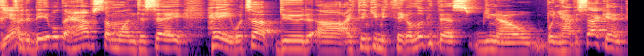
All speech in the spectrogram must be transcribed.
Yeah. So to be able to have someone to say, "Hey, what's up, dude? Uh, I think you need to take a look at this." You know, when you have a second,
